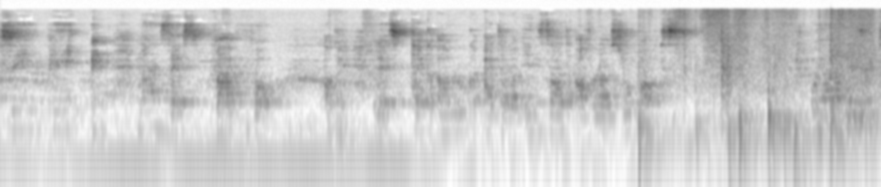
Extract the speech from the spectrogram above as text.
CP9654. Okay, let's take a look at the inside of the shoebox. Well, let's,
